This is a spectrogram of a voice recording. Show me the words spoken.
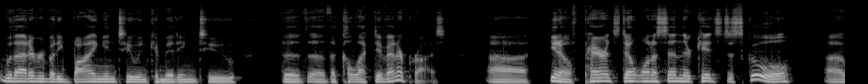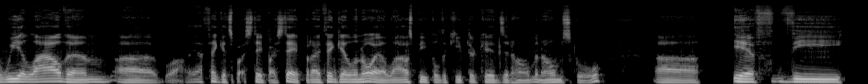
without everybody buying into and committing to the the, the collective enterprise. Uh, you know, if parents don't want to send their kids to school, uh, we allow them. Uh, well, I think it's state by state, but I think Illinois allows people to keep their kids at home and homeschool. Uh, if the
